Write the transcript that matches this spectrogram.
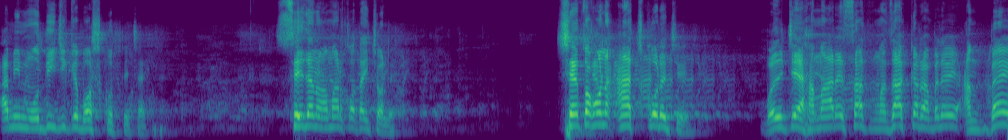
আমি মোদিজিকে বশ করতে চাই সে যেন আমার কথাই চলে সে তখন আজ করেছে বলছে हमारे साथ मजाक कर रहा बोले मैं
